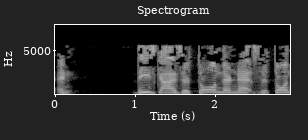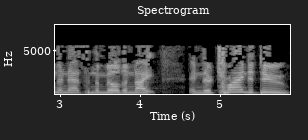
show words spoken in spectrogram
And these guys are throwing their nets, they're throwing their nets in the middle of the night, and they're trying to do,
